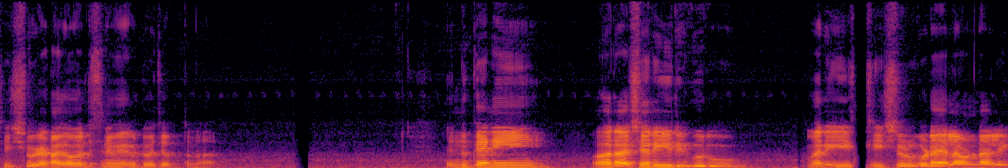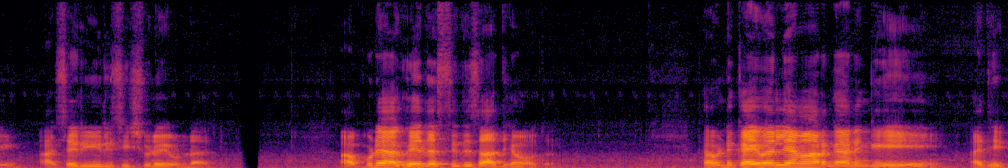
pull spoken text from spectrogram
శిష్యుడు అడగవలసినవి ఏమిటో చెప్తున్నారు. ఎందుకని? వారు అశరీరి గురువు మరి శిష్యుడు కూడా ఎలా ఉండాలి? అశరీరి శిష్యుడై ఉండాలి. అప్పుడే అభేద స్థితి సాధ్యమవుతుంది. కాబట్టి కైవల్య మార్గానికి అధి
